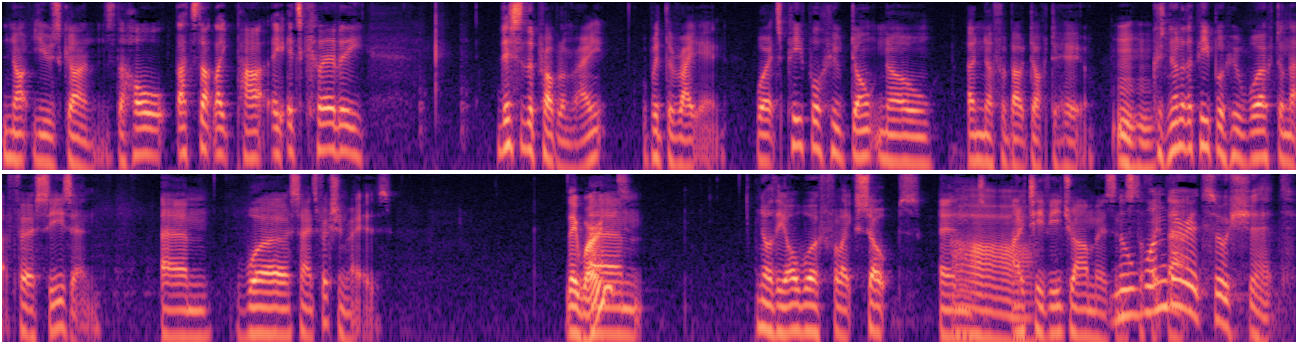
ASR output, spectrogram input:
not use guns. The whole that's not like part. It's clearly this is the problem, right, with the writing, where it's people who don't know enough about Doctor Who, because none of the people who worked on that first season um, were science fiction writers. They weren't. Um, no, they all worked for like soaps and Ah. ITV dramas and no stuff wonder like that. it's so shit.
